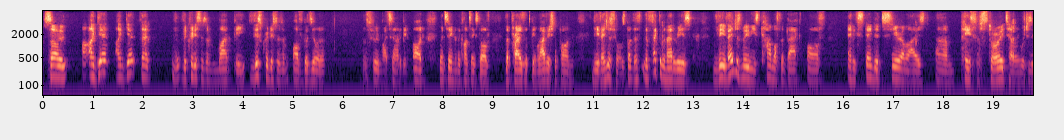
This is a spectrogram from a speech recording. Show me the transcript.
So I get I get that the, criticism might be this criticism of Godzilla who might sound a bit odd when seen in the context of the praise that's been lavished upon the Avengers films. But the, the fact of the matter is, the Avengers movies come off the back of an extended serialized um, piece of storytelling, which is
